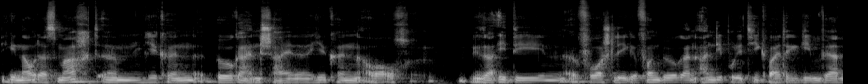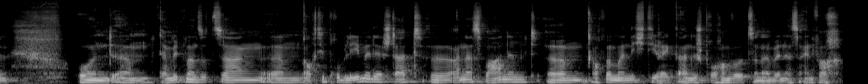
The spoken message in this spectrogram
die genau das macht. Ähm, hier können Bürgerentscheide, hier können aber auch wie gesagt, Ideen, äh, Vorschläge von Bürgern an die Politik weitergegeben werden. Und ähm, damit man sozusagen ähm, auch die Probleme der Stadt äh, anders wahrnimmt, ähm, auch wenn man nicht direkt angesprochen wird, sondern wenn es einfach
